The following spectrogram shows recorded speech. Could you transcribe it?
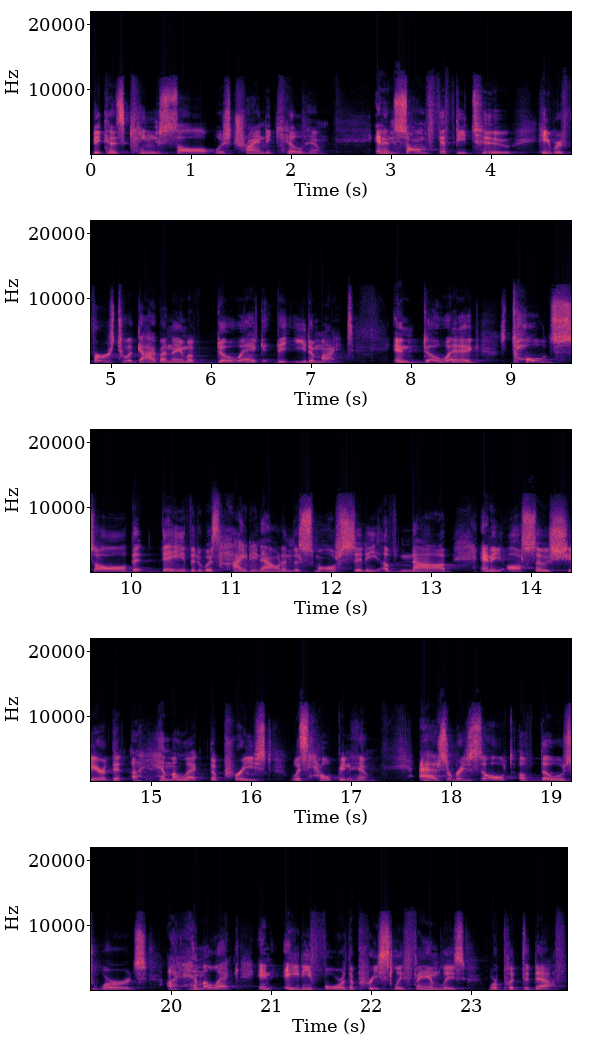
because King Saul was trying to kill him. And in Psalm 52, he refers to a guy by the name of Doeg the Edomite. And Doeg told Saul that David was hiding out in the small city of Nob, and he also shared that Ahimelech the priest was helping him. As a result of those words, Ahimelech and 84 of the priestly families were put to death.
